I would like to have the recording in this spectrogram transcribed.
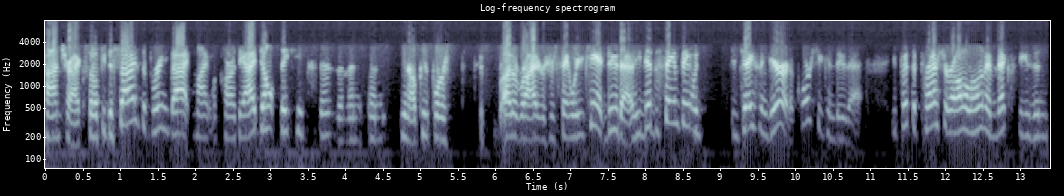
contract. So if he decides to bring back Mike McCarthy, I don't think he extends him. And, and you know, people are, other writers are saying, well, you can't do that. He did the same thing with Jason Garrett. Of course you can do that. You put the pressure all on him next season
